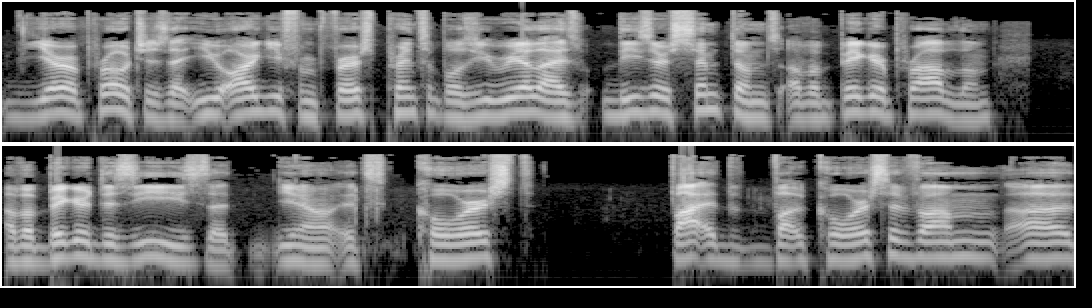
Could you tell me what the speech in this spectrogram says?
your approach is that you argue from first principles. You realize these are symptoms of a bigger problem of a bigger disease that you know it's coerced by coercive um uh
